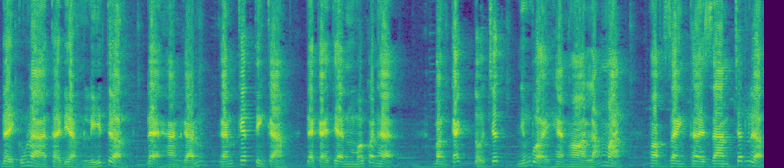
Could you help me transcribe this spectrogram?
Đây cũng là thời điểm lý tưởng để hàn gắn, gắn kết tình cảm để cải thiện mối quan hệ bằng cách tổ chức những buổi hẹn hò lãng mạn hoặc dành thời gian chất lượng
